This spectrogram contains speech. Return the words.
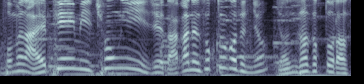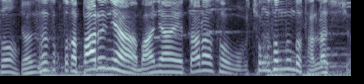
보면 RPM이 총이 이제 나가는 속도거든요. 연사 속도라서 연사 속도가 빠르냐 마냐에 따라서 뭐총 성능도 달라지죠.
